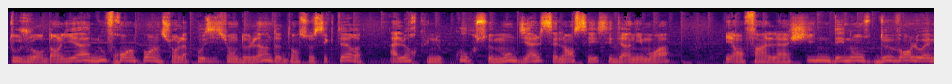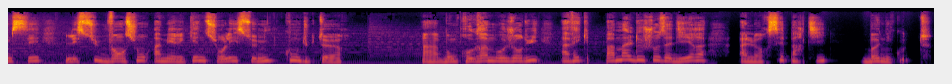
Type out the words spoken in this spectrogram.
Toujours dans l'IA, nous ferons un point sur la position de l'Inde dans ce secteur alors qu'une course mondiale s'est lancée ces derniers mois. Et enfin, la Chine dénonce devant l'OMC les subventions américaines sur les semi-conducteurs. Un bon programme aujourd'hui avec pas mal de choses à dire, alors c'est parti, bonne écoute.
